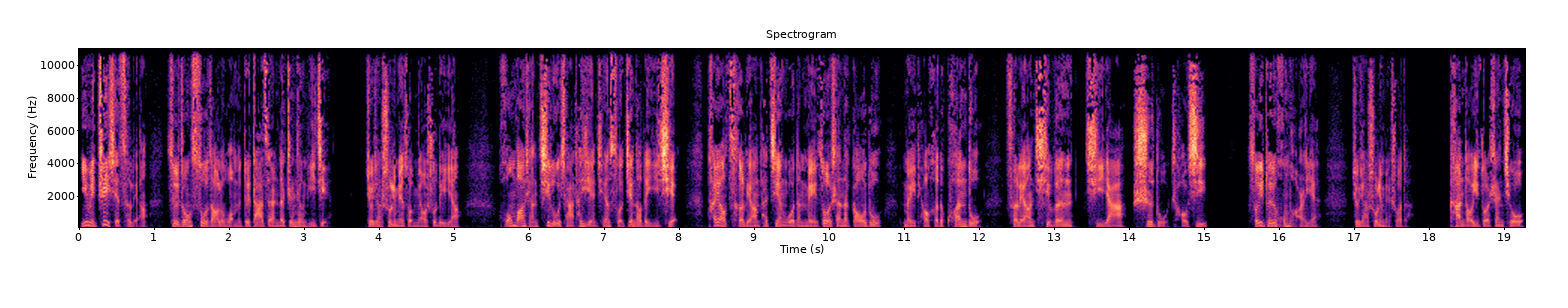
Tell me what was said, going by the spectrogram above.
因为这些测量最终塑造了我们对大自然的真正理解。就像书里面所描述的一样，洪宝想记录下他眼前所见到的一切，他要测量他见过的每座山的高度、每条河的宽度，测量气温、气压、湿度、潮汐。所以对于洪宝而言，就像书里面说的。看到一座山丘，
